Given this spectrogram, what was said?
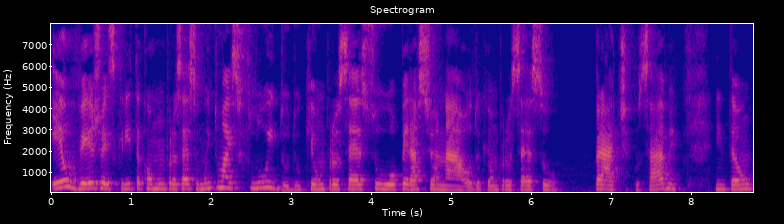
eu vejo a escrita como um processo muito mais fluido do que um processo operacional, do que um processo prático, sabe? Então,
